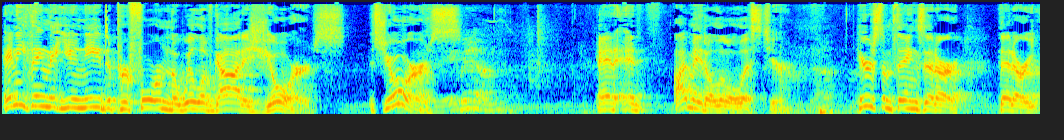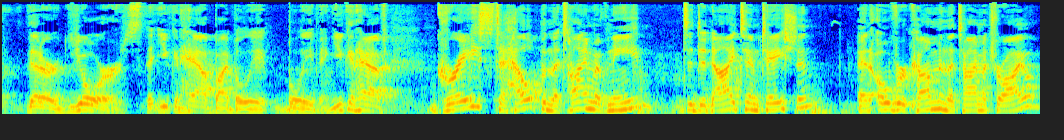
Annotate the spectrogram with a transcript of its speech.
Anything that you need to perform the will of God is yours. It's yours. Amen. And and I made a little list here. Here's some things that are that are that are yours that you can have by believe, believing. You can have grace to help in the time of need, to deny temptation and overcome in the time of trial.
